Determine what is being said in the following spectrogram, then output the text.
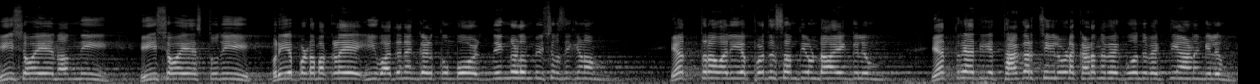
ഈശോയെ നന്ദി. ഈശോയെ സ്തുതി. പ്രിയപ്പെട്ട മക്കളെ ഈ വചനം കേൾക്കുമ്പോൾ നിങ്ങളും വിശ്വസിക്കണം. എത്ര വലിയ പ്രതിസന്ധി ഉണ്ടായെങ്കിലും എത്രയധികം തകർച്ചയിലൂടെ കടന്നു പോകുന്ന വ്യക്തിയാണെങ്കിലും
